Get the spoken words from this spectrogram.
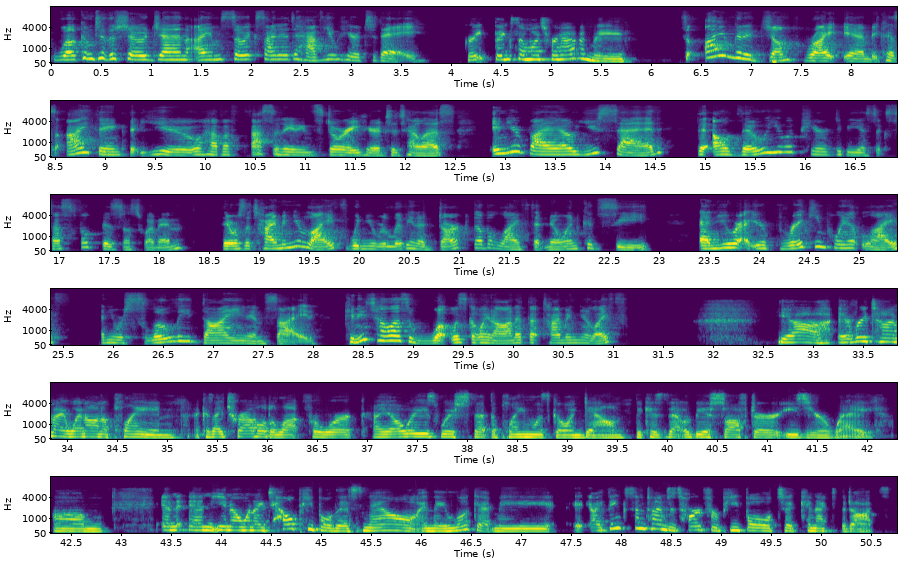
Welcome to the show, Jen. I am so excited to have you here today. Great. Thanks so much for having me. So I'm going to jump right in because I think that you have a fascinating story here to tell us. In your bio, you said that although you appeared to be a successful businesswoman, there was a time in your life when you were living a dark double life that no one could see, and you were at your breaking point at life and you were slowly dying inside. Can you tell us what was going on at that time in your life? Yeah, every time I went on a plane, because I traveled a lot for work, I always wished that the plane was going down because that would be a softer, easier way. Um, and and you know, when I tell people this now, and they look at me, I think sometimes it's hard for people to connect the dots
